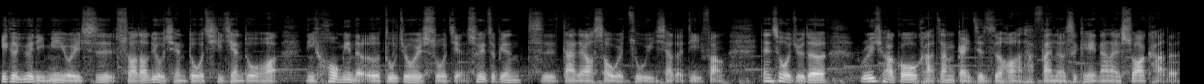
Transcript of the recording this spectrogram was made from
一个月里面有一次刷到六千多、七千多的话，你后面的额度就会缩减，所以这边是大家要稍微注意一下的地方。但是我觉得 Richard 购物卡这样改制之后啊，它反而是可以拿来刷卡的，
